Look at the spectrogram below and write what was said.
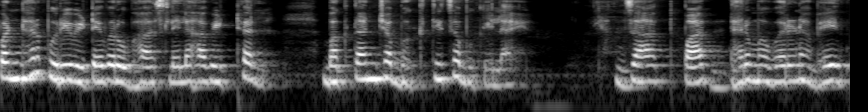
पंढरपुरी विटेवर उभा असलेला हा विठ्ठल भक्तांच्या भक्तीचा भुकेला आहे. जात पात धर्म वर्ण भेद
